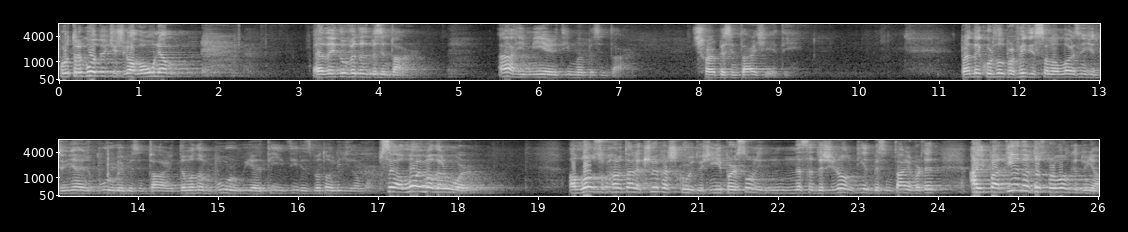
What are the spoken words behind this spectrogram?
për t'u tregu atyre që shiko dhe unë jam, edhe i thu vetes besimtar. Ah i mjeri ti me besimtar. Çfarë besimtari që je ti. Prandaj kur thot profeti sallallahu alaihi wasallam që dynja është burgu i besimtarit, domethënë burgu i atij i cili zbaton ligjin e Allahut. Pse Allahu i madhëruar? Allahu subhanahu wa taala kshu e ka shkruajtur që një person nëse dëshiron të jetë besimtar i vërtet, ai patjetër do të sprovohet në këtë dynja.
